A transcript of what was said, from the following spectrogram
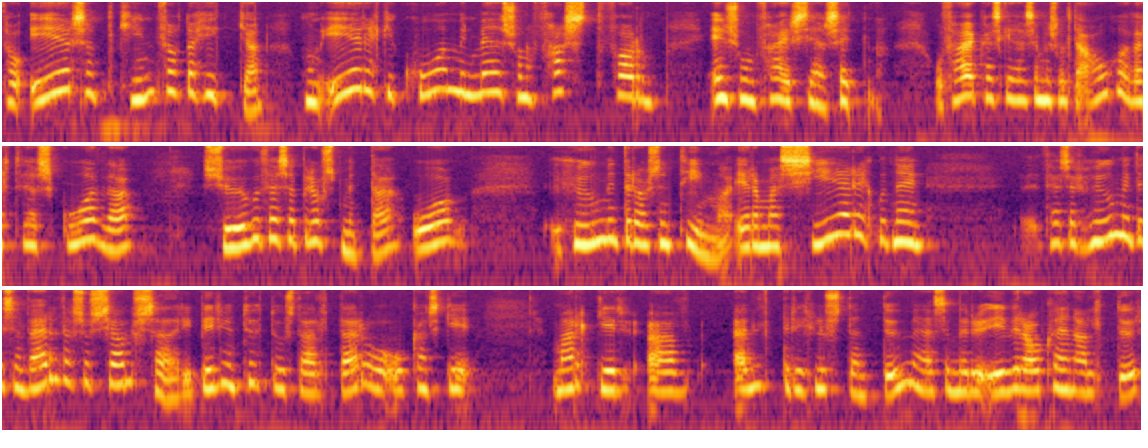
þá er samt kynþáttahyggjan, hún er ekki komin með svona fast form eins og hún fær síðan setna. Og það er kannski það sem er svolítið áhugavert við að skoða sögu þessa brjóstmynda og hugmyndir á þessum tíma er að maður sér einhvern veginn þessar hugmyndir sem verða svo sjálfsæðar í byrjun 20. aldar og, og kannski margir af eldri hlustendum eða sem eru yfir ákveðin aldur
